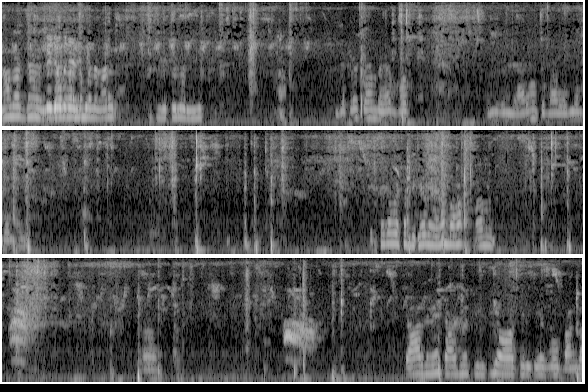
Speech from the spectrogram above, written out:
ना लग जाए ले जाओ बना नंबर लगा रहे ये तो लोडिंग जब टाइम लगा बहुत हम लोग जा रहे हैं। तो बाबा भी अंदर हैं कितने का वैसा दिखे गए हैं ना वहाँ हम चार्ज में चार्ज में पीन किया और फिर एक वो बांधा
